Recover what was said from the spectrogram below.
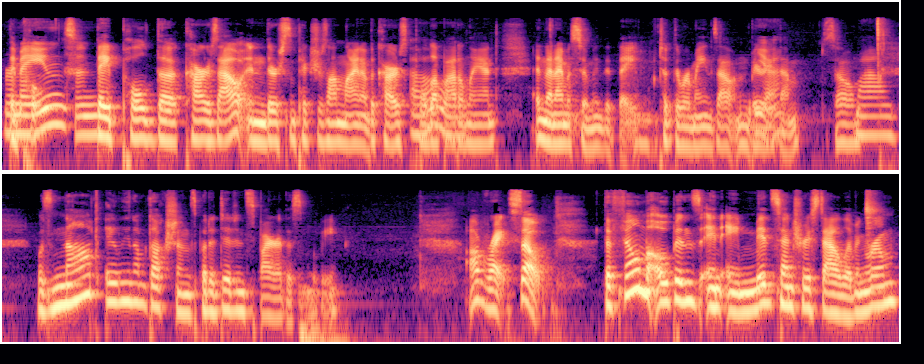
pull- remains and They pulled the cars out, and there's some pictures online of the cars pulled up out Oh. of land. And then I'm assuming that they took the remains out and buried Yeah. them. So wow. was not alien abductions, but it did inspire this movie. All right, so the film opens in a mid-century style living room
